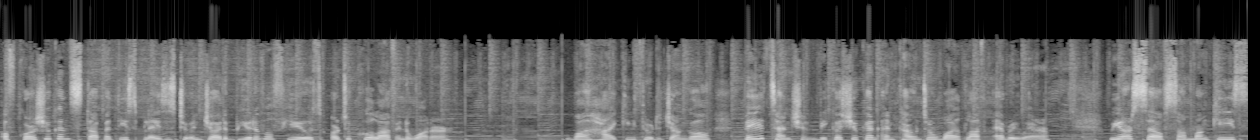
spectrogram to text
Of course, you can stop at these places to enjoy the beautiful views or to cool off in the water. While hiking through the jungle, pay attention because you can encounter wildlife everywhere. We ourselves saw monkeys,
